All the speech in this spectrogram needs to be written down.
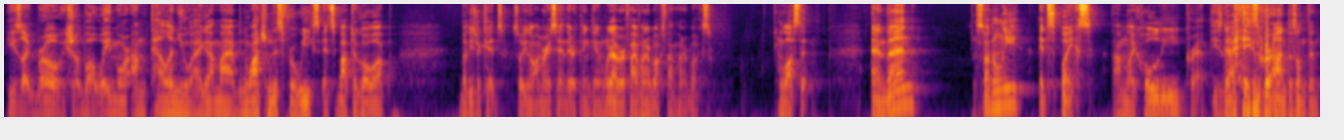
He's like, bro, you should have bought way more. I'm telling you, I got my. I've been watching this for weeks. It's about to go up. But these are kids, so you know I'm already sitting there thinking, whatever, 500 bucks, 500 bucks. I lost it, and then suddenly it spikes. I'm like, holy crap, these guys were onto something.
